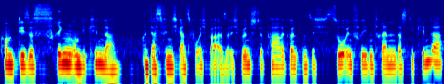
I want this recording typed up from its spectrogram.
kommt dieses Ringen um die Kinder. Und das finde ich ganz furchtbar. Also ich wünschte, Paare könnten sich so in Frieden trennen, dass die Kinder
